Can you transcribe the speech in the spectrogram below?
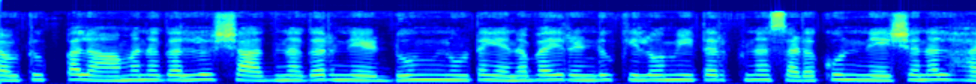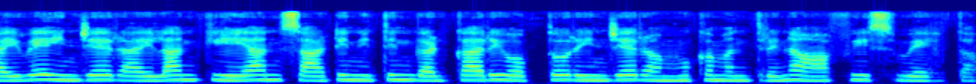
చౌటుప్పల్ ఆమనగల్లు షాద్నగర్ నేడ్డూమ్ నూట ఎనభై రెండు కిలోమీటర్కున సడకున్ నేషనల్ హైవే ఇంజేర్ ఐలాన్ కియాన్ సాటి నితిన్ గడ్కారీ ఒక్తోర్ ఇంజేర్ అమ్ముఖమంత్రిన ఆఫీస్ వేహత.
